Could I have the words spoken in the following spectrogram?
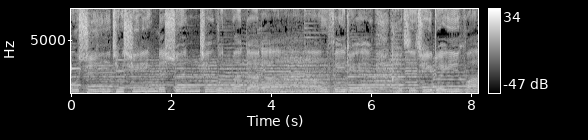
故事进行的瞬间，温暖达到沸点，和自己对话，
